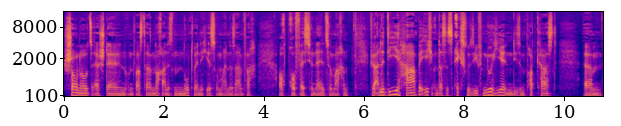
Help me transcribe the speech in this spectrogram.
Shownotes erstellen und was da noch alles notwendig ist, um das einfach auch professionell zu machen. Für alle die habe ich, und das ist exklusiv nur hier in diesem Podcast, ähm,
